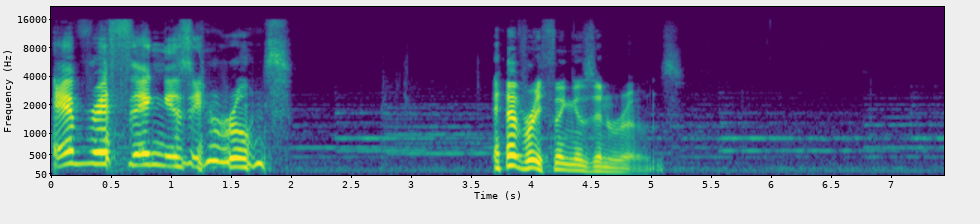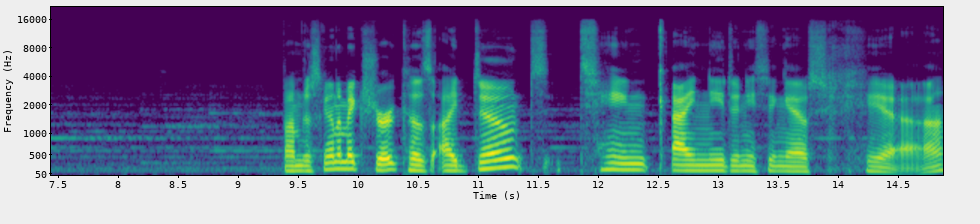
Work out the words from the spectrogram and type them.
everything is in runes. Everything is in runes. But I'm just gonna make sure, because I don't think I need anything else here.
